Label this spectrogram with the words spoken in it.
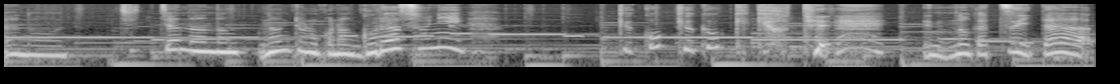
あのちっちゃななんなんていうのかなグラスにキュコキュコキュキュってのがついた、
